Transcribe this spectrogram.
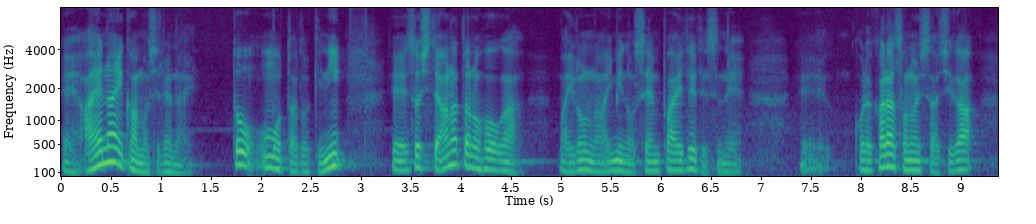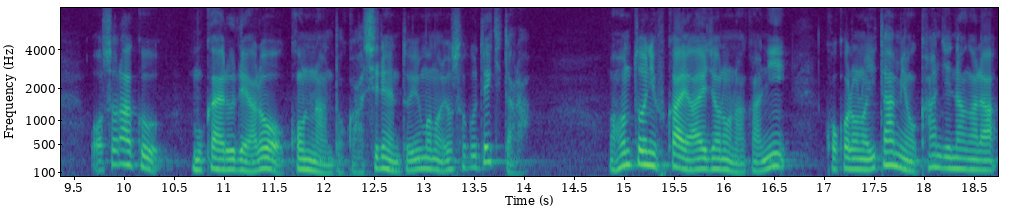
え会えないかもしれないと思った時に、えそしてあなたの方が、まあ、いろんな意味の先輩でですね、えこれからその人たちがおそらく迎えるであろう困難とか試練というものを予測できたら本当に深い愛情の中に心の痛みを感じながら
